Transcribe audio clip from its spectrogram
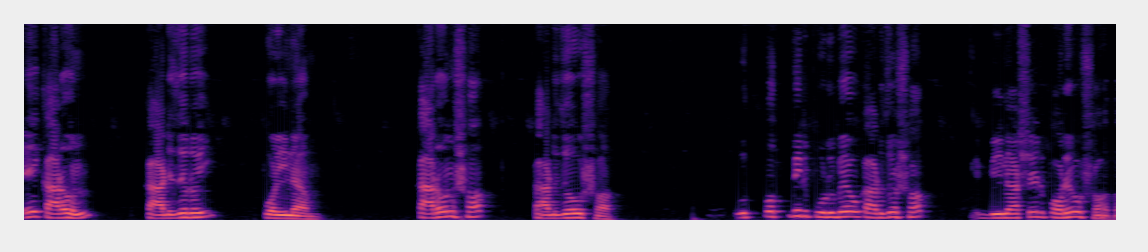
এই কারণ কার্যেরই পরিণাম। কারণ সৎ, কার্যও সৎ। উৎপত্তির পূর্বেও কার্য সৎ, বিনাশের পরেও সৎ।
